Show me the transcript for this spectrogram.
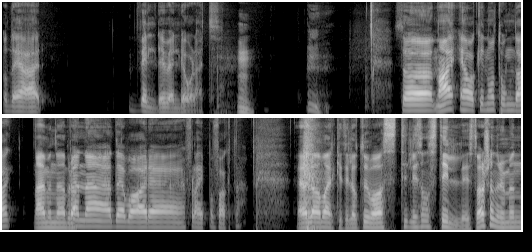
Og det er veldig, veldig ålreit. Mm. Mm. Så nei, jeg har ikke noe tung dag. Nei, men det er bra. Men eh, det var uh, fleip og fakta. Jeg la merke til at du var sti litt sånn stille i stad, skjønner du, men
